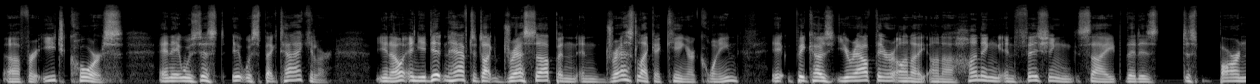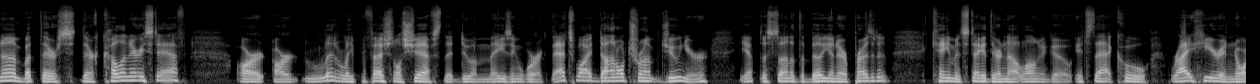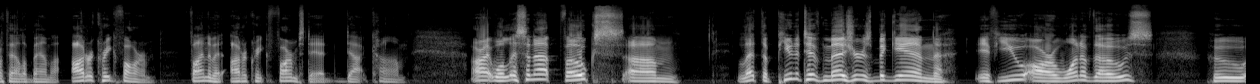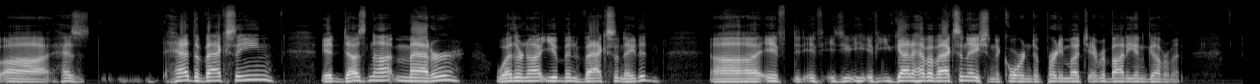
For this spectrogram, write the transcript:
uh, for each course. And it was just, it was spectacular you know, and you didn't have to like dress up and, and dress like a king or queen it, because you're out there on a on a hunting and fishing site that is just bar none. But their their culinary staff are are literally professional chefs that do amazing work. That's why Donald Trump Jr., yep, the son of the billionaire president, came and stayed there not long ago. It's that cool, right here in North Alabama, Otter Creek Farm. Find them at OtterCreekFarmstead.com. All right, well, listen up, folks. Um, let the punitive measures begin. If you are one of those who uh, has had the vaccine, it does not matter whether or not you've been vaccinated. Uh, if, if, if you, if you got to have a vaccination, according to pretty much everybody in government.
